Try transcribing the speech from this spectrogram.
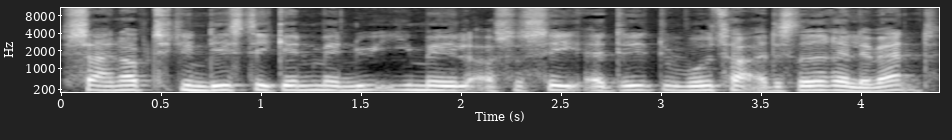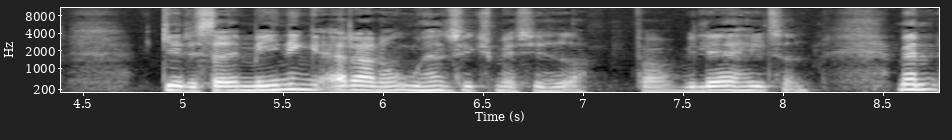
sign op til din liste igen med en ny e-mail, og så se, at det du modtager, er det stadig relevant? Giver det stadig mening? Er der nogle uhensigtsmæssigheder? For vi lærer hele tiden. Men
